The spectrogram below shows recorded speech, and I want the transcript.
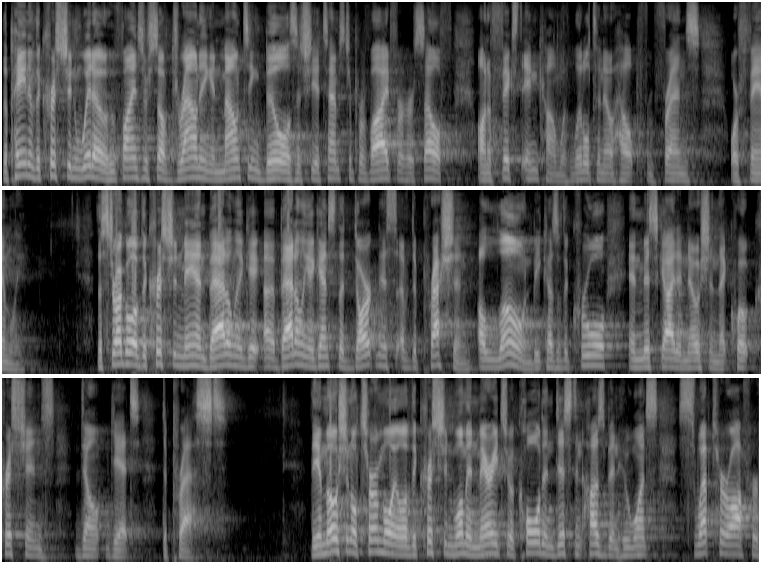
The pain of the Christian widow who finds herself drowning in mounting bills as she attempts to provide for herself on a fixed income with little to no help from friends or family. The struggle of the Christian man battling, uh, battling against the darkness of depression alone because of the cruel and misguided notion that, quote, Christians don't get depressed. The emotional turmoil of the Christian woman married to a cold and distant husband who once swept her off her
